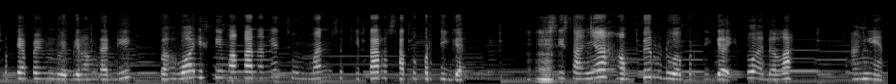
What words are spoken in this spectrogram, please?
seperti apa yang gue bilang tadi bahwa isi makanannya cuman sekitar satu per tiga sisanya hampir dua per tiga itu adalah angin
